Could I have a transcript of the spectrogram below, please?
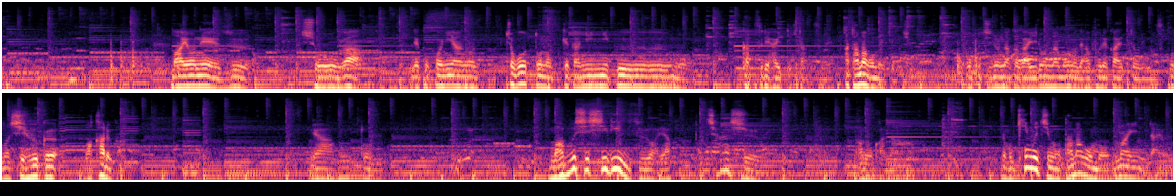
マヨネーズ生姜。でここにあのちょこっと乗っけたニンニクもがっつり入ってきたんですね。あ卵もいきましょうお口の中がいろんなもので溢れ返っております。この至福わかるか？いやほんとまぶしシリーズはやっぱチャーシューなのかな。でもキムチも卵もうまいんだよな。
